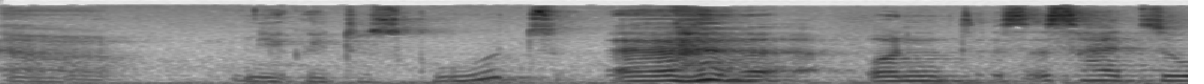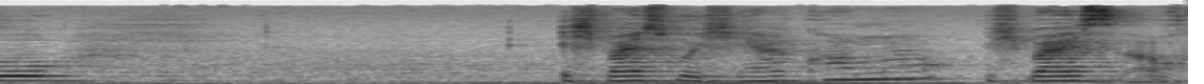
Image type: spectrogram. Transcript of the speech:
Äh, mir geht es gut. Äh, und es ist halt so, ich weiß, wo ich herkomme. Ich weiß auch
